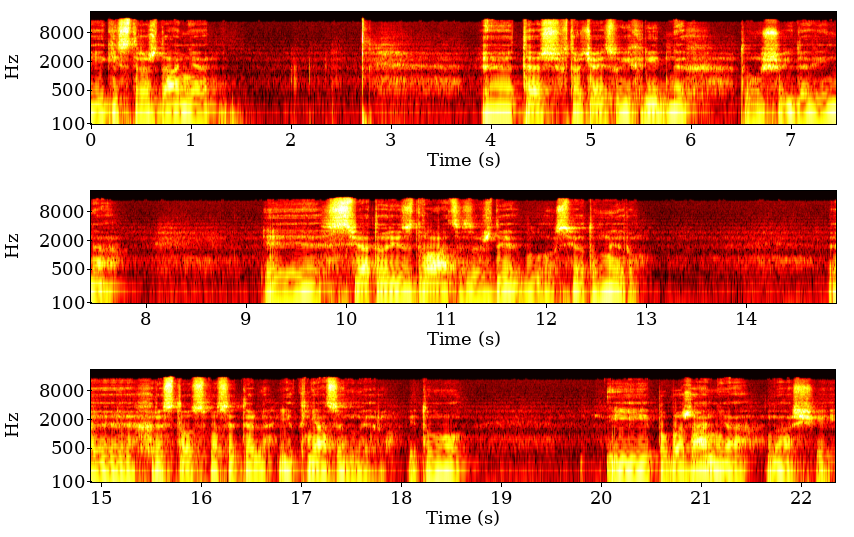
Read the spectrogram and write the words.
якісь страждання, теж втрачають своїх рідних, тому що йде війна. Е, Свято Різдва це завжди було свято миру. Е, Христос Спаситель є князем миру. І тому і побажання наші,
